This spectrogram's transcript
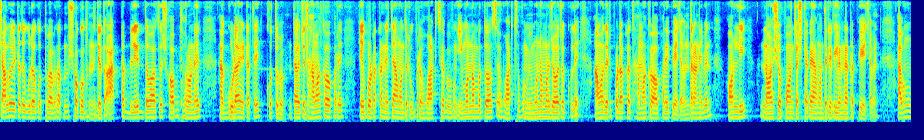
চালও এটাতে গুঁড়া করতে পারবেন। আপনার সকল ধরনের, যেহেতু আটটা ব্লেড দেওয়া আছে, সব ধরনের গুঁড়া এটাতে করতে পারবেন। তাই হচ্ছে ধামাকা অফারে এই প্রোডাক্টটা নিতে আমাদের উপরে হোয়াটসঅ্যাপ এবং ইমো নাম্বার দেওয়া আছে। হোয়াটসঅ্যাপ এবং ইমো নাম্বারে যোগাযোগ করলে আমাদের প্রোডাক্টটা ধামাকা অফারে পেয়ে যাবেন। তারা নেবেন অনলি নয়শো পঞ্চাশ টাকায় আমাদের এই পেয়ে যাবেন। এবং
